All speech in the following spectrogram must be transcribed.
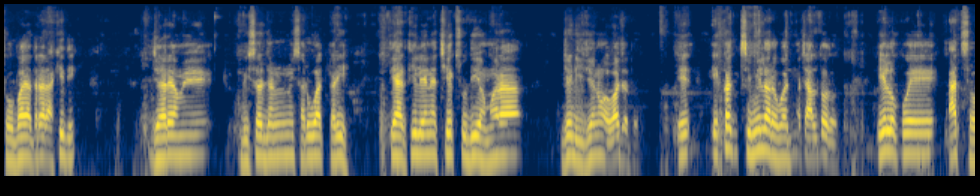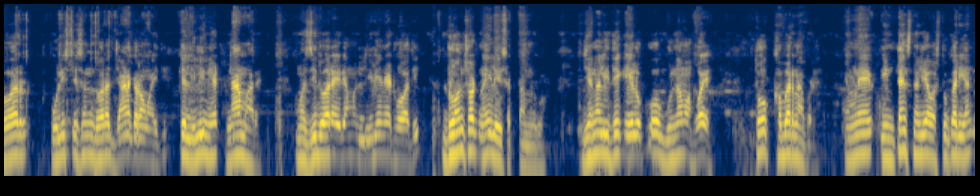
શોભાયાત્રા રાખી હતી. જ્યારે અમે વિસર્જનની શરૂઆત કરી, ત્યારથી લઈને છેક સુધી અમારા જે ડીજેનો અવાજ હતો, એ એક જ સિમિલર અવાજમાં ચાલતો હતો. એ લોકોએ આજ સવાર પોલીસ સ્ટેશન દ્વારા જાણ કરવામાં આવી હતી કે લીલી નેટ ના મારે. મસ્જિદવાળા એરિયામાં લીલી નેટ હોવાથી ડ્રોન શોટ નહીં લઈ શકતા અમે લોકો. જેના લીધે એ લોકો ગુનામાં હોય તો ખબર ના પડે. એમણે ઇન્ટેન્શનલી આ વસ્તુ કરી અને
